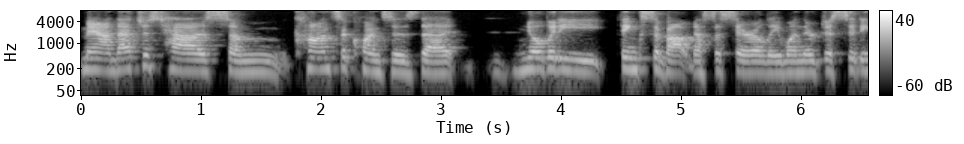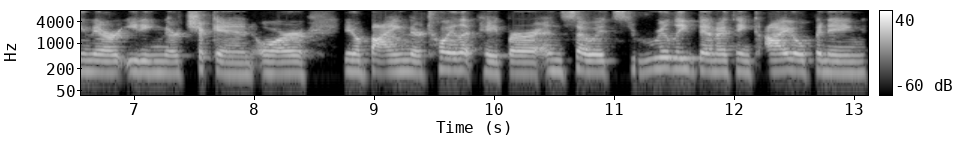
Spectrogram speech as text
man, that just has some consequences that nobody thinks about necessarily when they're just sitting there eating their chicken or, you know, buying their toilet paper. And so it's really been, I think, eye opening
